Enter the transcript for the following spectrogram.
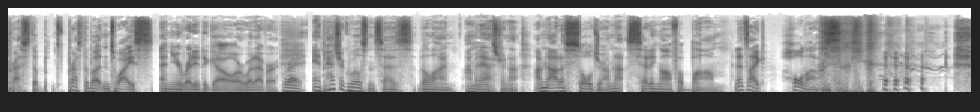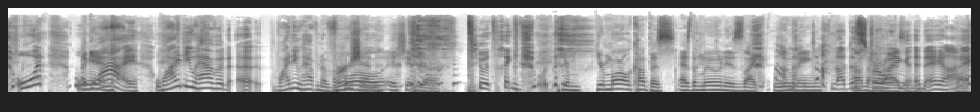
press the press the button twice and you're ready to go or whatever. Right. and patrick wilson says the line i'm an astronaut. I'm not a soldier. I'm not setting off a bomb. And it's like hold on what? Again. why? Why do you have an uh, why do you have an aversion issue, yeah. to it's like your your moral compass as the moon is like looming. i'm not on the destroying an ai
